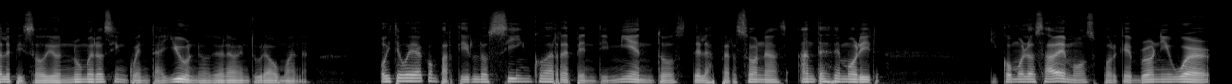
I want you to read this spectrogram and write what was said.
al episodio número 51 de Una aventura humana. Hoy te voy a compartir los 5 arrepentimientos de las personas antes de morir. Y cómo lo sabemos, porque Bronnie Ware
